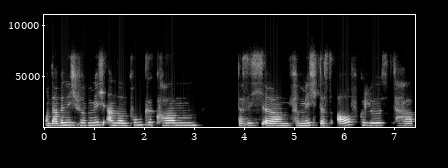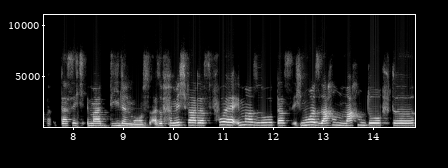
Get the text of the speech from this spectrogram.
Und da bin ich für mich an so einen Punkt gekommen, dass ich ähm, für mich das aufgelöst habe, dass ich immer dienen muss. Also für mich war das vorher immer so, dass ich nur Sachen machen durfte,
